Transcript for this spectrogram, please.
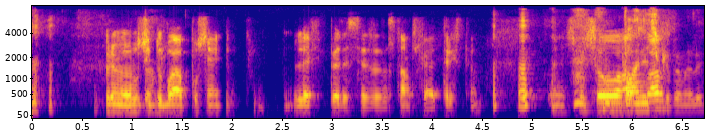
Примерно си добавя последните лев и 50, за да станат 1300. Е, смисъл, Баничката, нали?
